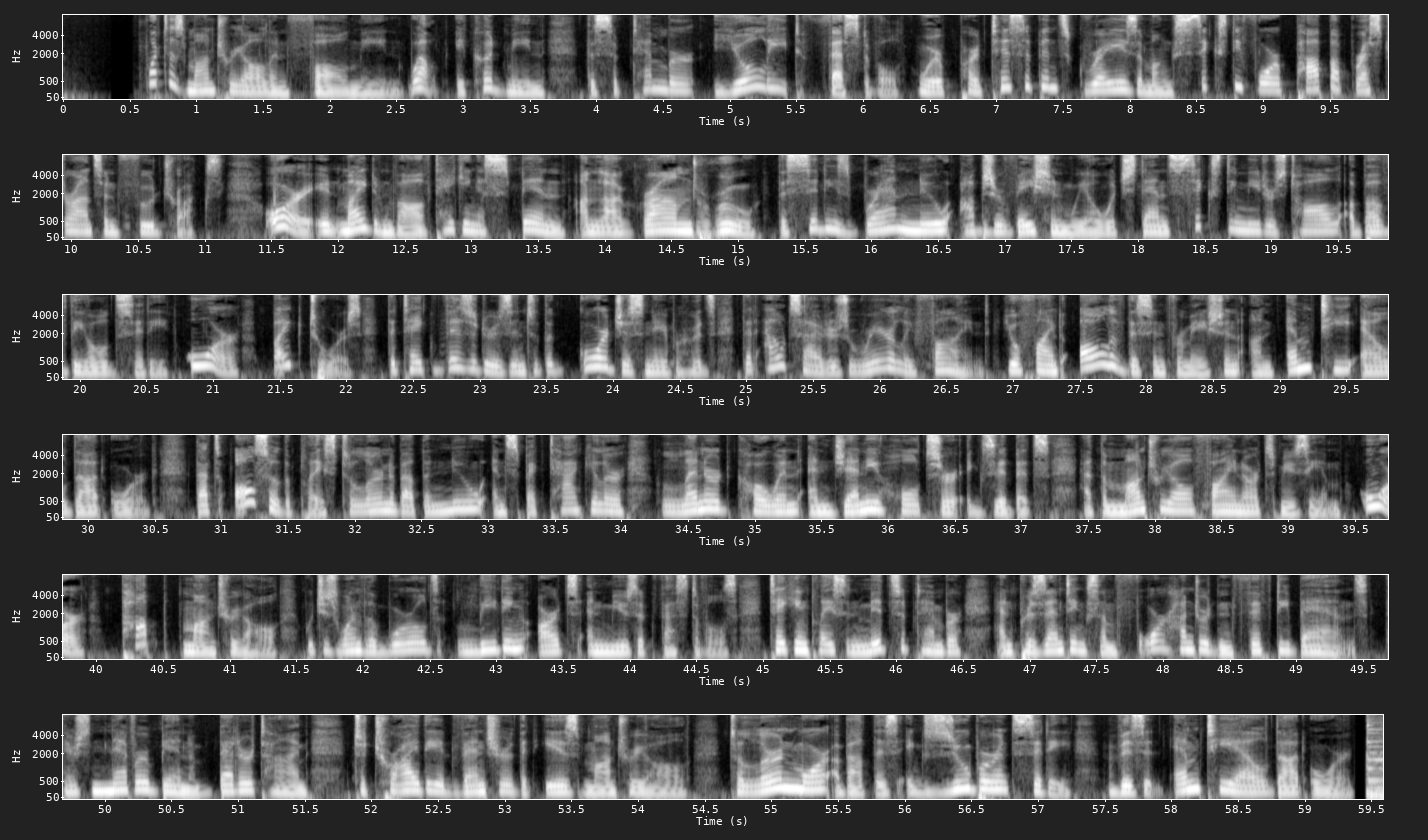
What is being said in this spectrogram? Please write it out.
What does Montreal in fall mean? Well, it could mean the September YUL EAT Festival, where participants graze among 64 pop up restaurants and food trucks. Or it might involve taking a spin on La Grande Roue, the city's brand new observation wheel, which stands 60 meters tall above the old city. Or bike tours that take visitors into the gorgeous neighborhoods that outsiders rarely find. You'll find all of this information on MTL.org. That's also the place to learn about the new and spectacular Leonard Cohen and Jenny Holzer exhibits at the Montreal Fine Arts Museum, or Pop Montreal, which is one of the world's leading arts and music festivals, taking place in mid September and presenting some 450 bands. There's never been a better time to try the adventure that is Montreal. To learn more about this exuberant city, visit MTL.org.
